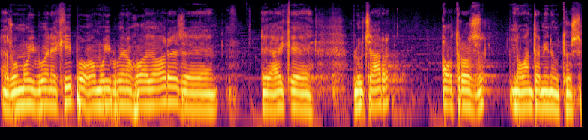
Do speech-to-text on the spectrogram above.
es un muy buen equipo con muy buenos jugadores eh, y hay que luchar otros 90 minutos.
